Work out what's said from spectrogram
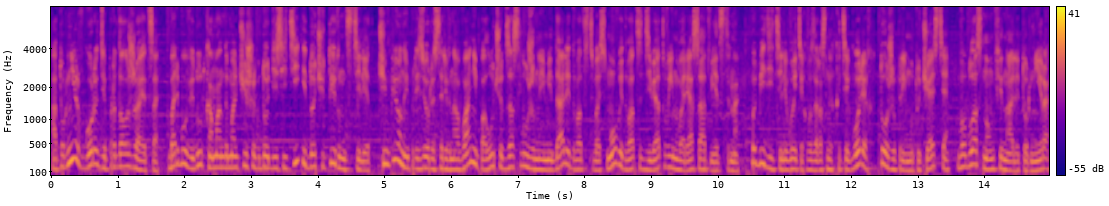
А турнир в городе продолжается. Борьбу ведут команды мальчишек до 10 и до 14 лет. Чемпионы и призеры соревнований получат заслуженные медали 28 и 29 января соответственно. Победители в этих возрастных категориях тоже примут участие в областном финале турнира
